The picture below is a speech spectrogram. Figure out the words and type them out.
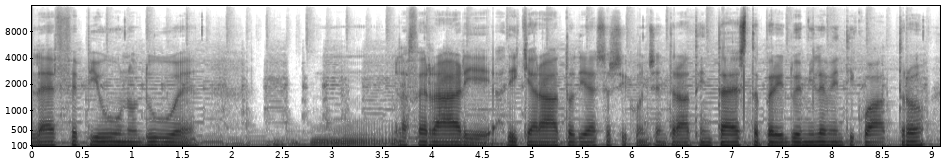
le F più 1, 2 mm, la Ferrari ha dichiarato di essersi concentrata in test per il 2024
